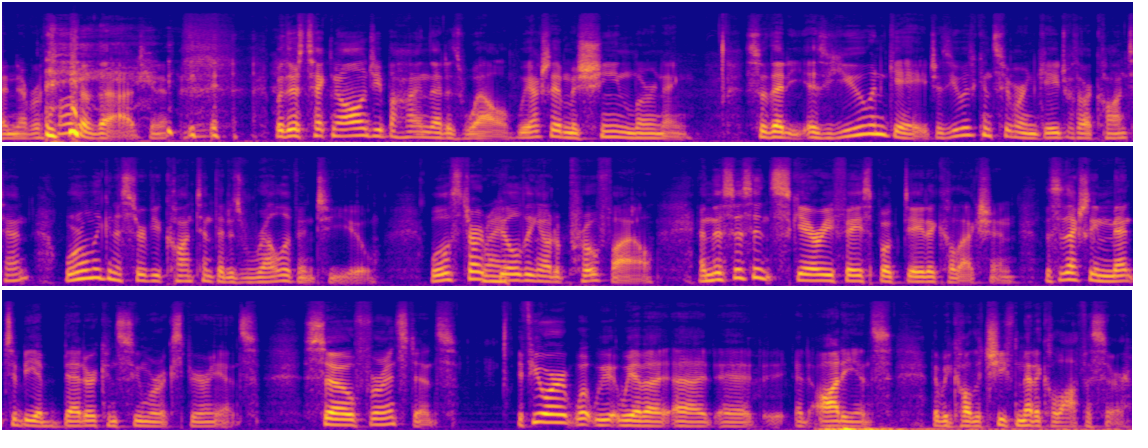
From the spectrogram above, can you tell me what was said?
I never thought of that, you know. yeah. But there's technology behind that as well. We actually have machine learning so that as you engage, as you as a consumer engage with our content, we're only going to serve you content that is relevant to you. We'll start right. building out a profile. And this isn't scary Facebook data collection. This is actually meant to be a better consumer experience. So, for instance, if you're what we, we have a, a, a, an audience that we call the chief medical officer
